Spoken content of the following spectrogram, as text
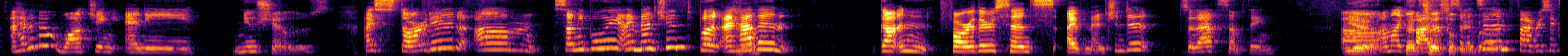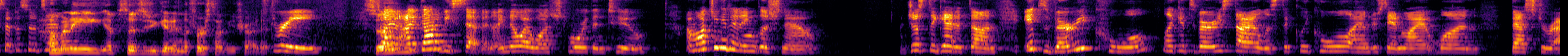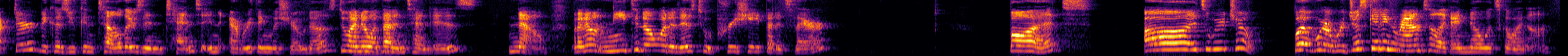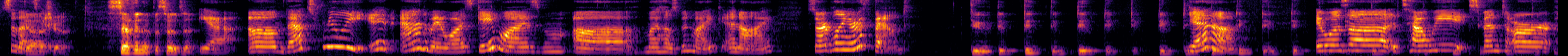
I haven't been watching any new shows. I started um Sunny Boy I mentioned, but I haven't gotten farther since I've mentioned it. So that's something. Uh, Yeah, I'm like five episodes in, it. five or six episodes How in. How many episodes did you get in the first time you tried it? Three. So, I, I gotta be seven. I know I watched more than two. I'm watching it in English now, just to get it done. It's very cool. Like it's very stylistically cool. I understand why it won Best Director because you can tell there's intent in everything the show does. Do I know what that intent is? No, but I don't need to know what it is to appreciate that it's there. But uh, it's a weird show. But we're we're just getting around to like I know what's going on, so that's good. gotcha. Seven episodes in. Yeah, um, that's really it. Anime wise, game wise, uh, my husband Mike and I started playing Earthbound. Do do do do do do do do do Yeah. do do do. It was uh, it's how we spent our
